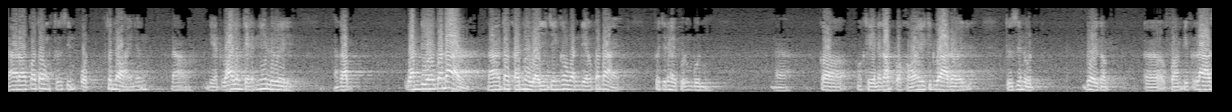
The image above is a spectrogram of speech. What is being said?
นะเราก็ต้องถือศีลอดสักหน่อยนึงนะเดียดไว้ตั้งแต่นี้เลยนะครับ วันเดียวก็ได้นะถ้าใครไม่ไหวจริงๆ ก็วันเดียวก็ได้เพื่อจะได้ผลบุญนะก็โอเคนะครับ ก็ขอให้คิดว่าเราถือศีลอดด้วยกับความอิคลาส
